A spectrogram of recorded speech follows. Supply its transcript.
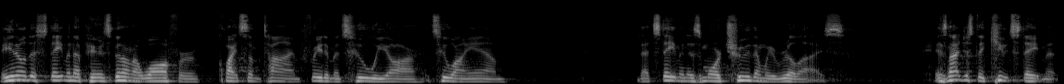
And you know, this statement up here, it's been on a wall for quite some time freedom, it's who we are, it's who I am. That statement is more true than we realize. It's not just a cute statement.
